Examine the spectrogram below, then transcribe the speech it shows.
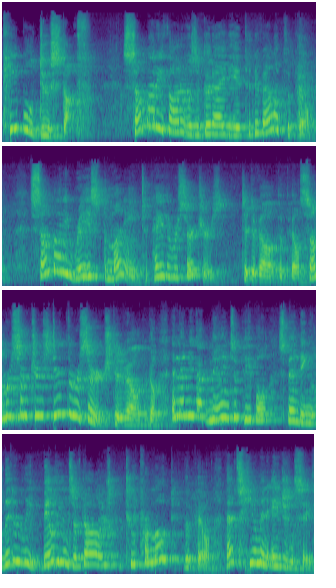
People do stuff. Somebody thought it was a good idea to develop the pill. Somebody raised the money to pay the researchers. to develop the pill. Some researchers did the research to develop the pill. And then you got millions of people spending literally billions of dollars to promote the pill. That's human agency.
